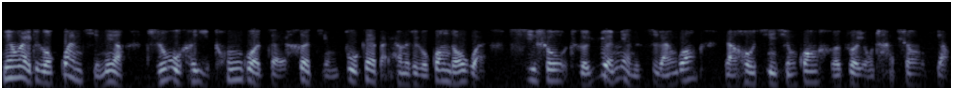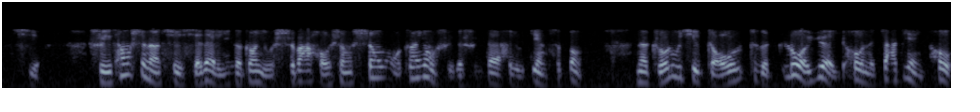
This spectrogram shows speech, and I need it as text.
另外，这个罐体内啊，植物可以通过载荷顶部盖板上的这个光导管吸收这个月面的自然光，然后进行光合作用产生氧气。水舱室呢是携带了一个装有十八毫升生物专用水的水袋，还有电磁泵。那着陆器着这个落月以后呢，加电以后，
